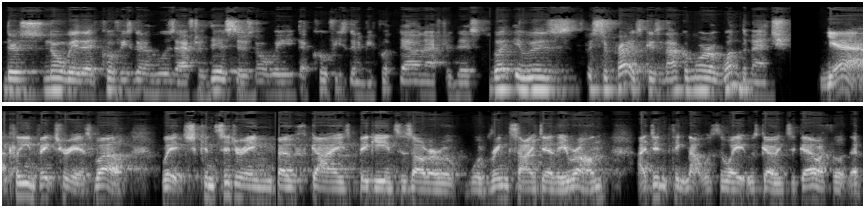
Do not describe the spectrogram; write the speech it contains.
There's no way that Kofi's going to lose after this. There's no way that Kofi's going to be put down after this. But it was a surprise because Nakamura won the match. Yeah, clean victory as well, which considering both guys, Biggie and Cesaro, were ringside earlier on, I didn't think that was the way it was going to go. I thought that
